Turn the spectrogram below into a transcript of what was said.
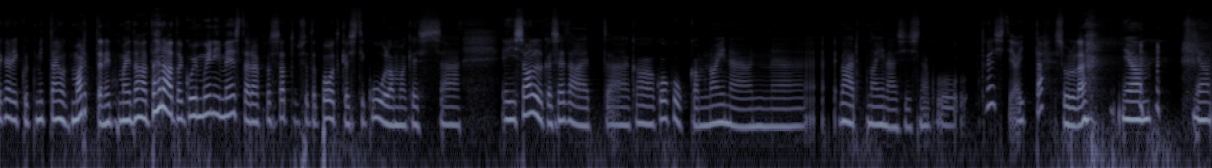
tegelikult mitte ainult Martenit ma ei taha tänada, kui mõni meesterahvas satub seda podcast'i kuulama, kes äh, ei salga seda, et ka kogukam naine on väärt naine, siis nagu tõesti aitäh sulle ja, ja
